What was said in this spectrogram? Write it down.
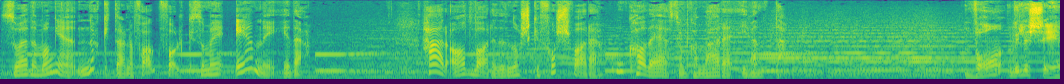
så er det mange nøkterne fagfolk som er enig i det. Her advarer det norske forsvaret om hva det er som kan være i vente. Hva ville skje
